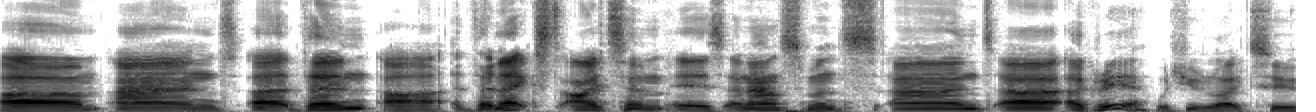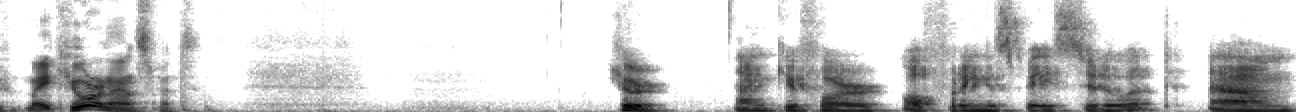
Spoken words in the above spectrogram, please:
Um, and uh, then uh, the next item is announcements. And uh, Agriya, would you like to make your announcement? Sure. Thank you for offering a space to do it. Um,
